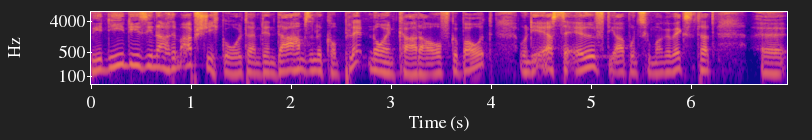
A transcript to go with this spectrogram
wie die, die sie nach dem Abstieg geholt haben? Denn da haben sie einen komplett neuen Kader aufgebaut und die erste Elf, die ab und zu mal gewechselt hat, äh,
